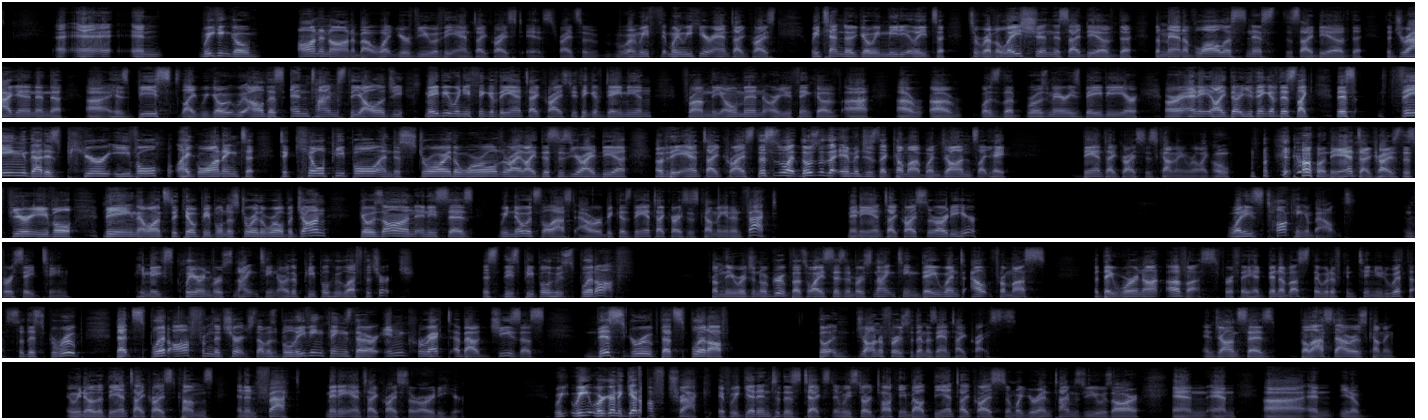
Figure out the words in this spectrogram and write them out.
and, and we can go on and on about what your view of the Antichrist is, right? So when we th- when we hear Antichrist, we tend to go immediately to, to Revelation, this idea of the, the man of lawlessness, this idea of the, the dragon and the, uh, his beast. Like we go, we, all this end times theology. Maybe when you think of the Antichrist, you think of Damien from The Omen, or you think of uh, uh, uh, what is the Rosemary's Baby, or or any like you think of this like this thing that is pure evil, like wanting to to kill people and destroy the world, right? Like this is your idea of the Antichrist. This is what those are the images that come up when John's like, hey, the Antichrist is coming. We're like, oh, oh, the Antichrist, this pure evil being that wants to kill people and destroy the world. But John goes on and he says, we know it's the last hour because the Antichrist is coming. And in fact, many Antichrists are already here. What he's talking about in verse 18, he makes clear in verse 19, are the people who left the church. This, these people who split off from the original group. That's why he says in verse 19, they went out from us but they were not of us. For if they had been of us, they would have continued with us. So, this group that split off from the church, that was believing things that are incorrect about Jesus, this group that split off, John refers to them as antichrists. And John says, the last hour is coming. And we know that the antichrist comes, and in fact, many antichrists are already here. We, we, we're going to get off track if we get into this text and we start talking about the Antichrist and what your end times views are and, and uh, and you know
